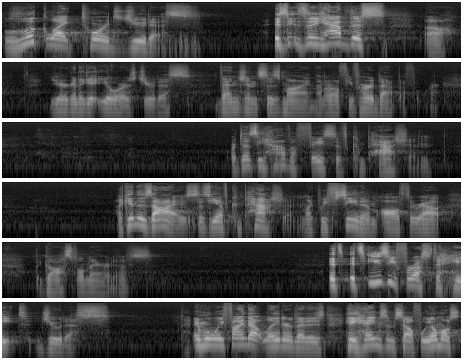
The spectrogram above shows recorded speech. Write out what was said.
look like towards Judas? Is, does he have this, oh, you're going to get yours, Judas. Vengeance is mine. I don't know if you've heard that before. Or does he have a face of compassion? Like in his eyes, does he have compassion? Like we've seen him all throughout the gospel narratives. It's, it's easy for us to hate Judas. And when we find out later that he hangs himself, we almost,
